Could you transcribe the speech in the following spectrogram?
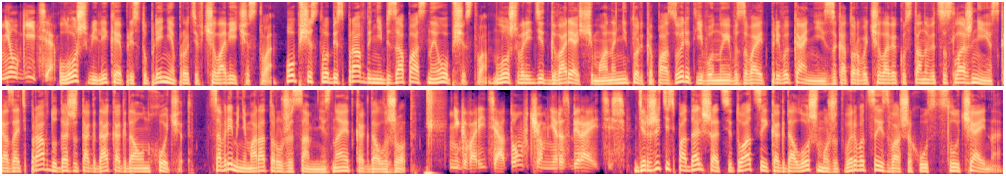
Не лгите. Ложь – великое преступление против человечества. Общество без правды – небезопасное общество. Ложь вредит говорящему, она не только позорит его, но и вызывает привыкание, из-за которого человеку становится сложнее сказать правду даже тогда, когда он хочет. Со временем оратор уже сам не знает, когда лжет. Не говорите о том, в чем не разбираетесь. Держитесь подальше от ситуации, когда ложь может вырваться из ваших уст случайно.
